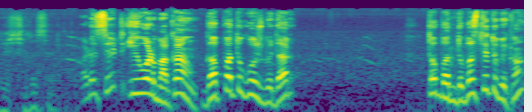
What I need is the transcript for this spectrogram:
बेशरम से। अडे सेठ इवड म्हाका गप्पा तू कुछ बिदर। तो बंदोबस्त तू बिका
